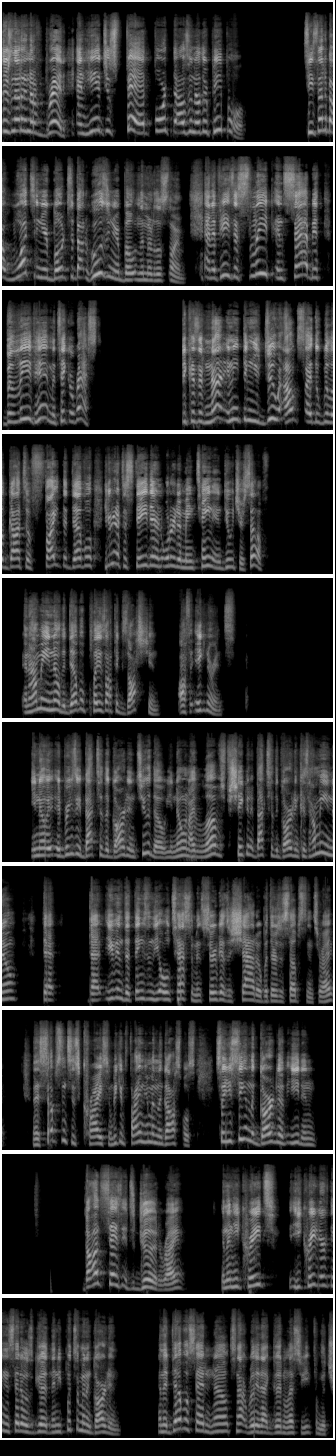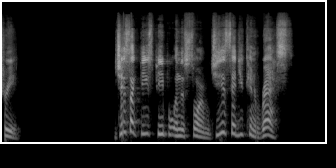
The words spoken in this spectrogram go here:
There's not enough bread. And he had just fed 4,000 other people. See, it's not about what's in your boat, it's about who's in your boat in the middle of the storm. And if he's asleep in Sabbath, believe him and take a rest. Because if not anything you do outside the will of God to fight the devil, you're gonna have to stay there in order to maintain it and do it yourself. And how many know the devil plays off exhaustion, off ignorance? You know, it, it brings me back to the garden too, though, you know, and I love shaping it back to the garden because how many know that that even the things in the Old Testament served as a shadow, but there's a substance, right? And the substance is Christ, and we can find him in the Gospels. So you see in the Garden of Eden, God says it's good, right? And then he creates, he created everything and said it was good. And then he puts them in a garden. And the devil said, No, it's not really that good unless you eat from the tree. Just like these people in the storm, Jesus said you can rest.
